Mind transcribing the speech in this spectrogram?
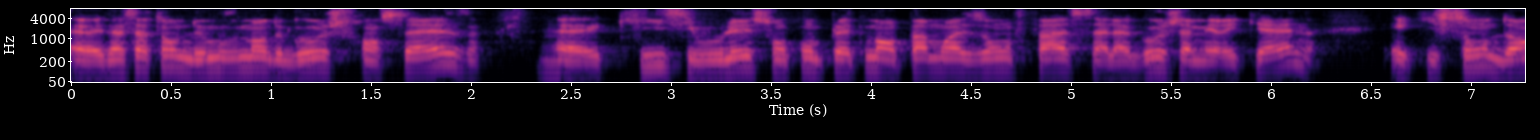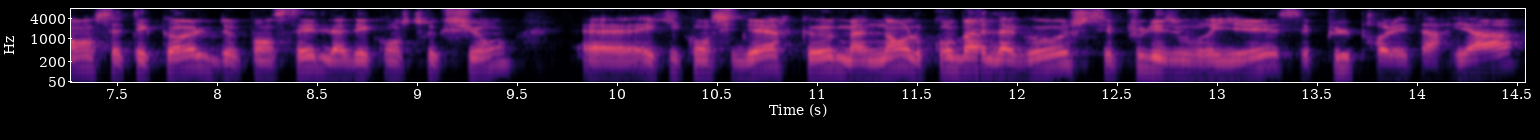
euh, d'un certain nombre de mouvements de gauche française mmh. euh, qui, si vous voulez, sont complètement en pamoison face à la gauche américaine et qui sont dans cette école de pensée de la déconstruction euh, et qui considèrent que maintenant le combat de la gauche, c'est plus les ouvriers, c'est plus le prolétariat,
